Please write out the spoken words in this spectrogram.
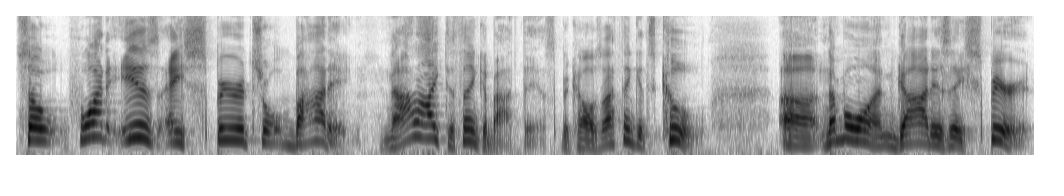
So, what is a spiritual body? Now, I like to think about this because I think it's cool. Uh, number one, God is a spirit,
